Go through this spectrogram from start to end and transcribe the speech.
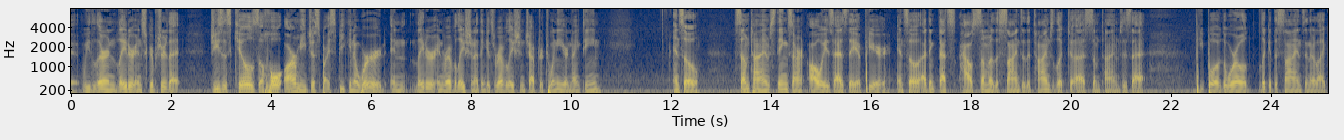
uh, we learn later in scripture that Jesus kills a whole army just by speaking a word. And later in Revelation, I think it's Revelation chapter 20 or 19. And so sometimes things aren't always as they appear. And so I think that's how some of the signs of the times look to us sometimes is that people of the world look at the signs and they're like,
